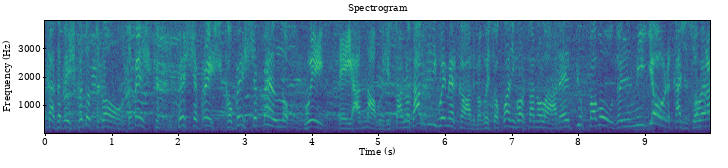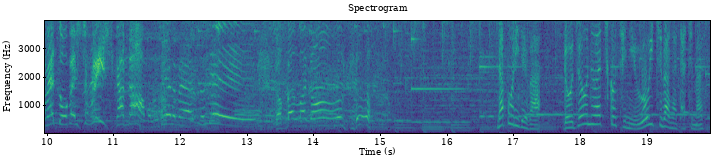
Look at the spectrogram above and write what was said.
casa pesca tutte cose, pesce, pesce fresco, pesce bello, oui, e a Napoli ci stanno tanti di quei mercati, ma questo qua di Portanolare è il più famoso, il migliore, che c'è veramente un pesce fresco a Napoli, vieni bello, che bella cosa! ナポリでは路上のあちこちに魚市場が立ちます。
